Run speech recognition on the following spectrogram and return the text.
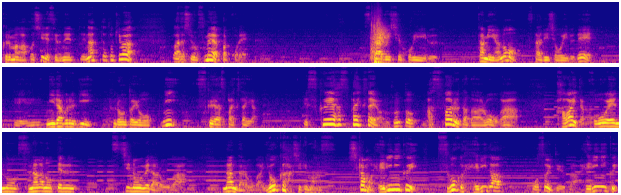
車が欲しいですよねってなった時は、私のおすすめはやっぱこれ。スターディッシュホイール。タミヤのスターディッシュホイールで、えー 2WD フロント用にスクエアスパイクタイヤ。で、スクエアスパイクタイヤはもう本当アスファルトだろうが、乾いた公園の砂が乗ってる土の上だろうが、なんだろうが、よく走ります。しかも減りにくい。すごく減りが遅いというか、減りにくい。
